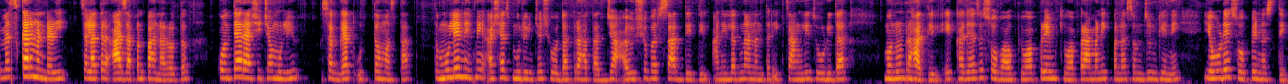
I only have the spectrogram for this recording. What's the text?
नमस्कार मंडळी चला तर आज आपण पाहणार आहोत कोणत्या राशीच्या मुली सगळ्यात उत्तम असतात? तर मुले नेहमी अशाच मुलींच्या शोधात राहतात ज्या आयुष्यभर साथ देतील आणि लग्नानंतर एक चांगली जोडीदार म्हणून राहतील. एखाद्याचा स्वभाव किंवा प्रेम किंवा प्रामाणिकपणा समजून घेणे एवढे सोपे नसते.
